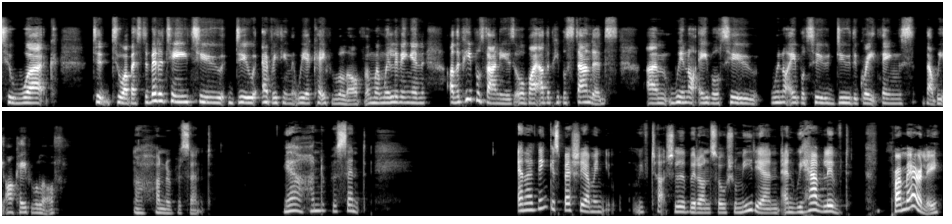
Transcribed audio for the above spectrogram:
to work to, to our best ability to do everything that we are capable of. And when we're living in other people's values or by other people's standards, um, we're not able to we're not able to do the great things that we are capable of. A hundred percent. Yeah, a hundred percent. And I think especially, I mean, we've touched a little bit on social media and, and we have lived primarily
